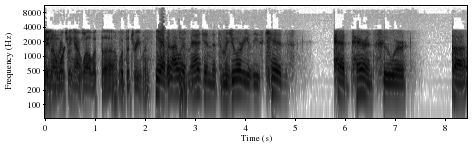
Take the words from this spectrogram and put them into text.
you know working out well with the with the treatment. Yeah but i would imagine that the majority of these kids had parents who were uh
